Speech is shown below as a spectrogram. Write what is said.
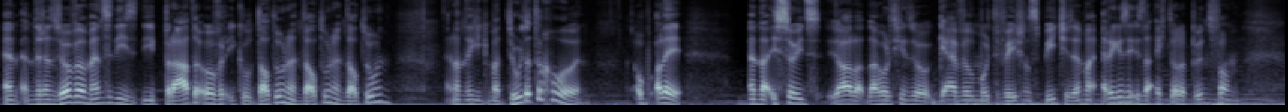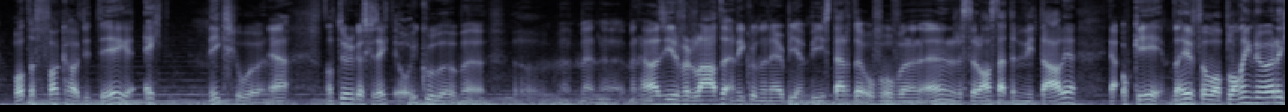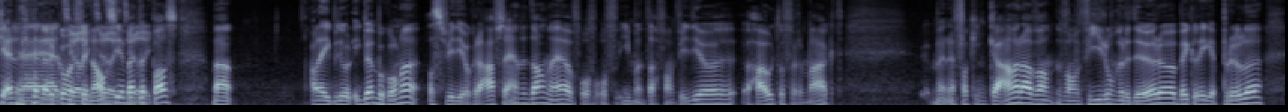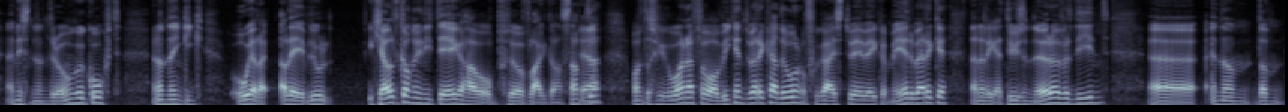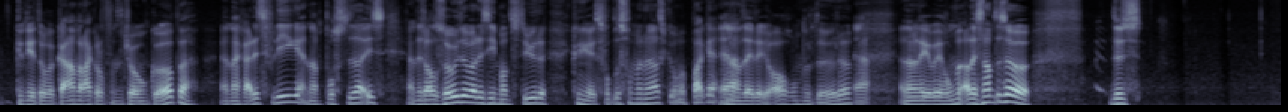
En, en er zijn zoveel mensen die, die praten over ik wil dat doen en dat doen en dat doen. En dan denk ik, maar doe dat toch gewoon. Op, allee, en dat is zoiets, ja, dat, dat hoort geen zo veel motivational speeches, hè, maar ergens is dat echt wel een punt van, what the fuck houdt u tegen? Echt niks gewoon. Ja. Natuurlijk als je zegt, oh, ik wil eh, mijn, eh, mijn, eh, mijn huis hier verlaten en ik wil een Airbnb starten of, of een, een restaurant starten in Italië. Ja, oké, dat heeft wel wat planning nodig en Ja, ja, daar komen financiën te tuurlijk. pas. Maar allee, ik bedoel, ik ben begonnen als videograaf zijnde dan, hè, of, of, of iemand dat van video houdt of vermaakt. Met een fucking camera van, van 400 euro, ben ik liggen prullen en is een drone gekocht. En dan denk ik, oh ja, dat, allee, ik bedoel, geld kan u niet tegenhouden op zo'n vlak dan, snap je? Ja. Want als je gewoon even wat weekendwerk gaat doen, of je gaat eens twee weken meer werken, dan heb je 1000 euro verdiend. Eh, en dan, dan kun je toch een camera of een drone kopen. En dan ga je eens vliegen en dan post je dat eens. En er zal sowieso wel eens iemand sturen, kun je eens foto's van mijn huis komen pakken? En dan zeg je, ja, 100 euro. Ja. En dan zeg je bij 100... Allee, snap je zo? Dus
